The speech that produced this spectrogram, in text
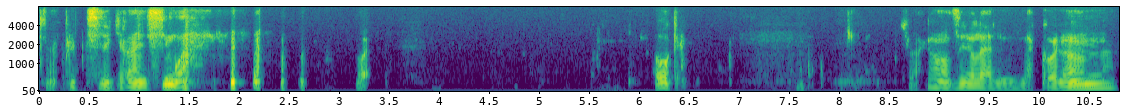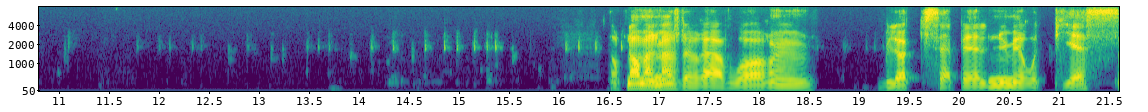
C'est un plus petit écran ici, moi. ouais. OK. Je vais agrandir la colonne. Donc, normalement, je devrais avoir un bloc qui s'appelle numéro de pièce,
